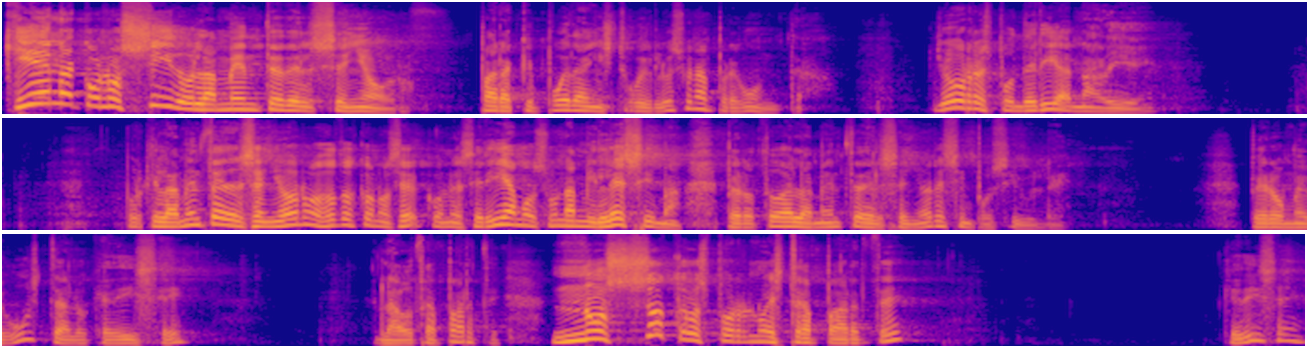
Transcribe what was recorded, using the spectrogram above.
¿Quién ha conocido la mente del Señor para que pueda instruirlo? Es una pregunta. Yo respondería a nadie. Porque la mente del Señor nosotros conoceríamos una milésima, pero toda la mente del Señor es imposible. Pero me gusta lo que dice la otra parte. Nosotros por nuestra parte, ¿qué dice?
